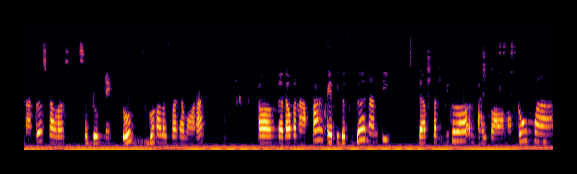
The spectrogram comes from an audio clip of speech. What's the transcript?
nah terus kalau sebelumnya itu gue kalau suka sama orang eh, nggak tahu kenapa kayak tiba-tiba nanti dapat gitu loh entah itu alamat rumah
